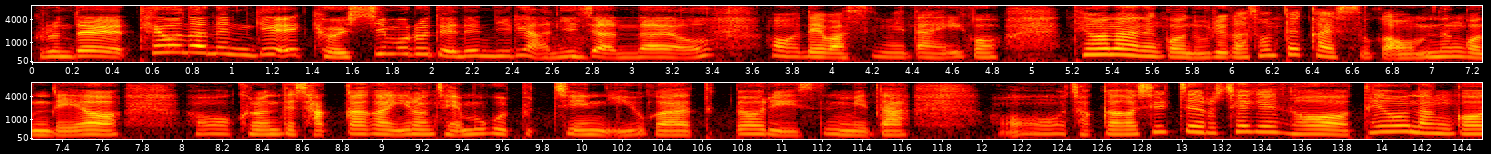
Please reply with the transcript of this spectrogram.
그런데 태어나는 게 결심으로 되는 일이 아니지 않나요? 어, 네, 맞습니다. 이거 태어나는 건 우리가 선택할 수가 없는 건데요. 어, 그런데 작가가 이런 제목을 붙인 이유가 특별히 있습니다. 어, 작가가 실제로 책에서 태어난 건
